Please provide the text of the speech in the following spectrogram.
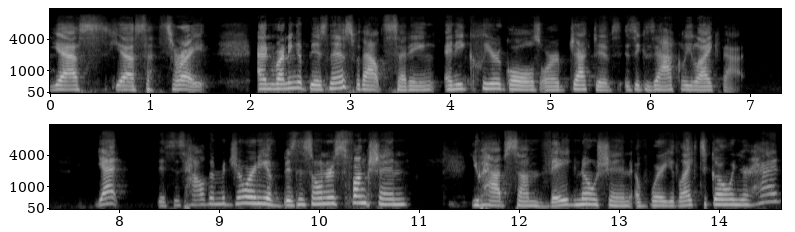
Yes, yes, that's right. And running a business without setting any clear goals or objectives is exactly like that. Yet, this is how the majority of business owners function you have some vague notion of where you'd like to go in your head,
